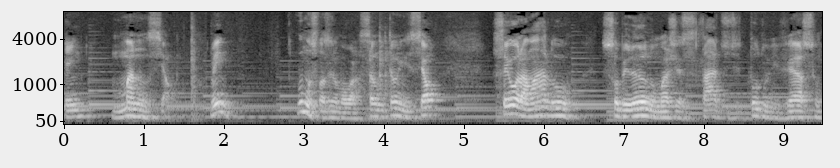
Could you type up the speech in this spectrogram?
em manancial. Bem, vamos fazer uma oração então inicial. Senhor amado, soberano, majestade de todo o universo,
